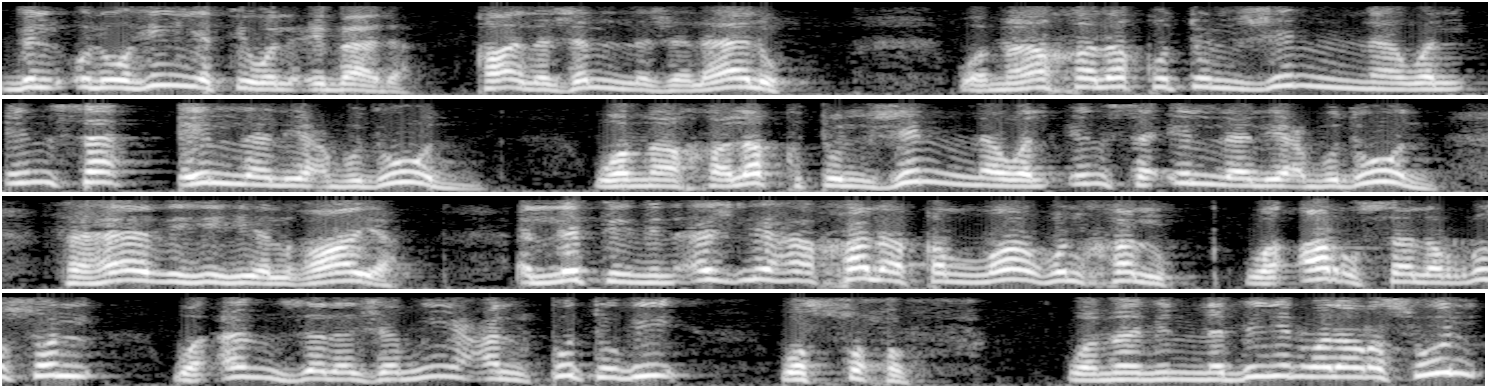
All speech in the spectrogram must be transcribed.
بالألوهية والعبادة. قال جل جلاله وما خلقت الجن والإنس إلا ليعبدون وما خلقت الجن والإنس إلا ليعبدون. فهذه هي الغاية التي من أجلها خلق الله الخلق وأرسل الرسل وأنزل جميع الكتب والصحف. وما من نبي ولا رسول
